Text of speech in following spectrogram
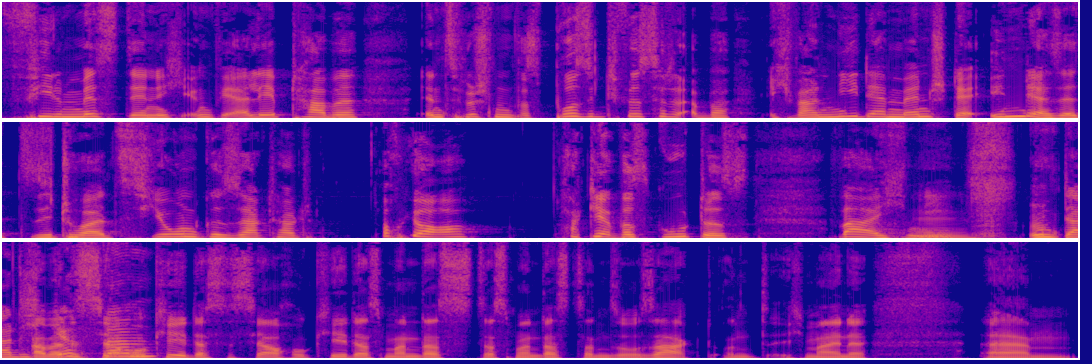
viel Mist, den ich irgendwie erlebt habe, inzwischen was Positives hat, aber ich war nie der Mensch, der in der Situation gesagt hat, ach ja, hat ja was Gutes. War ich nie. Und dadurch Aber das ist ja auch okay, das ist ja auch okay, dass man das, dass man das dann so sagt. Und ich meine, ähm,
